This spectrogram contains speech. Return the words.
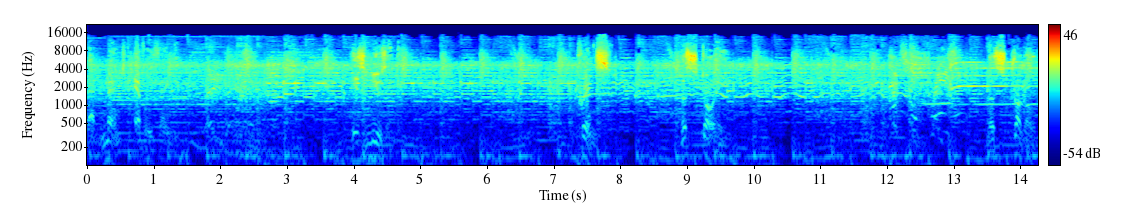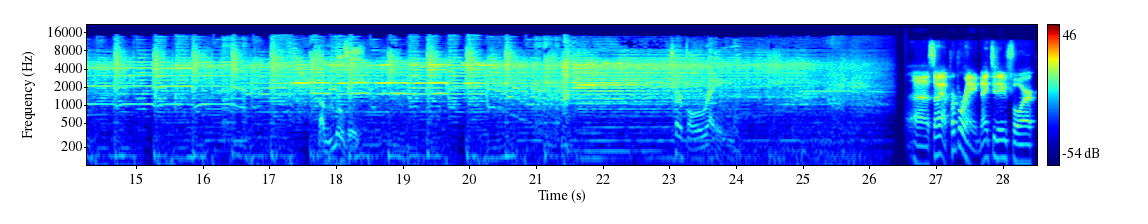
that meant everything. His music. Prince. The story. The struggle. The movie. Purple Rain. Uh, so yeah, Purple Rain, 1984,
